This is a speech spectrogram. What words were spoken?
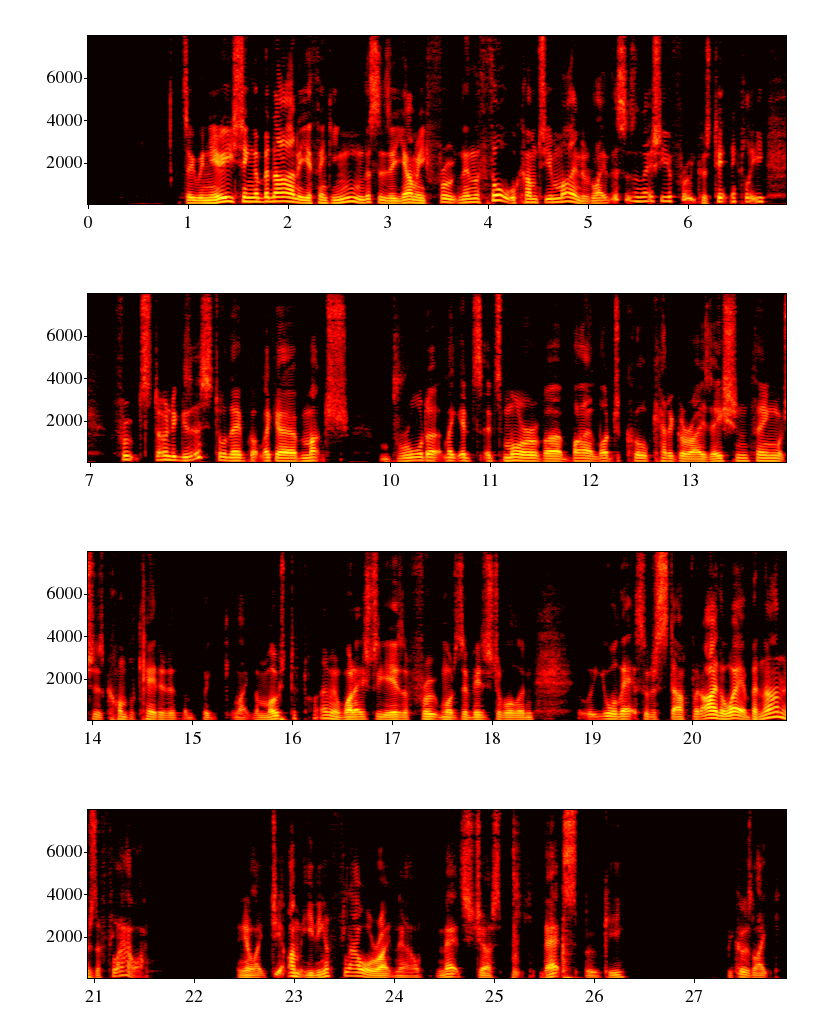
So when you're eating a banana, you're thinking, mm, "This is a yummy fruit," and then the thought will come to your mind of like, "This isn't actually a fruit," because technically, fruits don't exist, or they've got like a much broader like it's it's more of a biological categorization thing which is complicated at the big like the most of time and what actually is a fruit and what's a vegetable and all that sort of stuff. But either way a banana is a flower. And you're like gee i'm eating a flower right now. And that's just that's spooky. Because like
